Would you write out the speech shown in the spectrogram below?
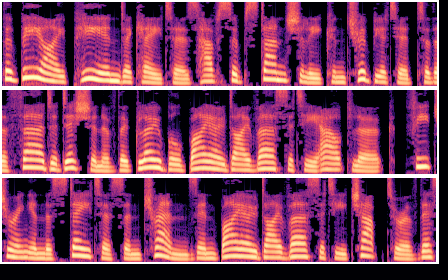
The BIP indicators have substantially contributed to the third edition of the Global Biodiversity Outlook, featuring in the Status and Trends in Biodiversity chapter of this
